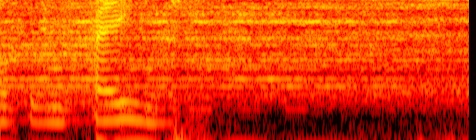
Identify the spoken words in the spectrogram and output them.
local famous.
